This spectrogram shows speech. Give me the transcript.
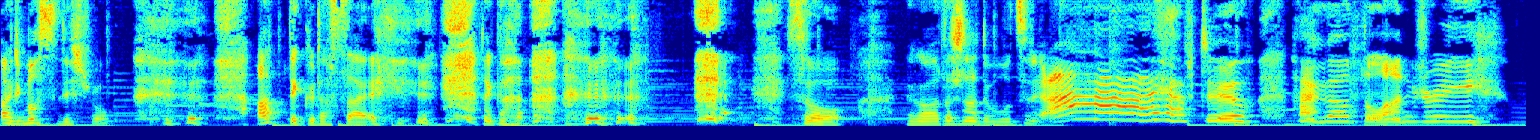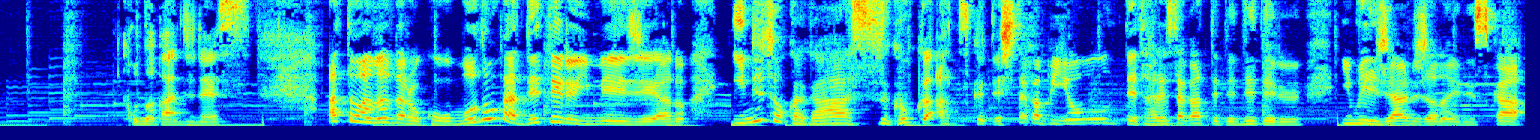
ありますでしょ？あってください。なんか そう。だから私だってもう常に、ああ I have to hang out the laundry. こんな感じです。あとはなんだろう、こう、物が出てるイメージ、あの、犬とかがすごく熱くて、下がビヨーンって垂れ下がってて出てるイメージあるじゃないですか。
